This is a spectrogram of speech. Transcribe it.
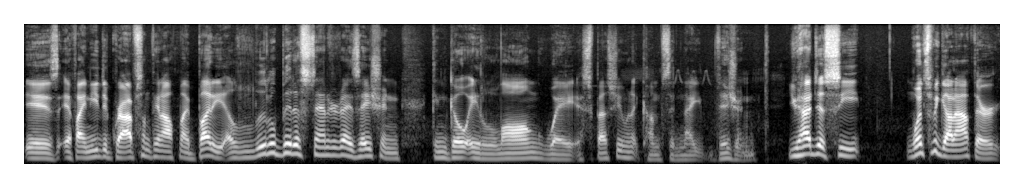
is if I need to grab something off my buddy, a little bit of standardization can go a long way, especially when it comes to night vision. You had to see, once we got out there,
